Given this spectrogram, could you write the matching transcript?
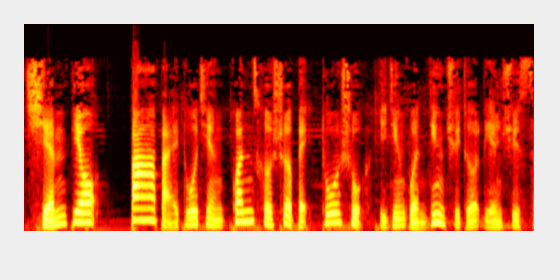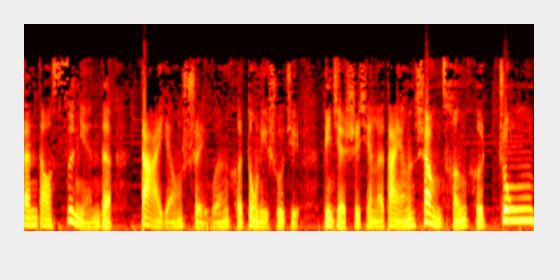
前标八百多件观测设备，多数已经稳定取得连续三到四年的大洋水文和动力数据，并且实现了大洋上层和中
